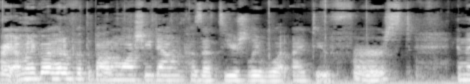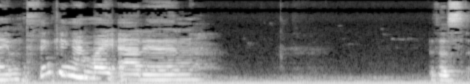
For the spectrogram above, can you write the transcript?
All right, I'm gonna go ahead and put the bottom washi down because that's usually what I do first. And I'm thinking I might add in this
